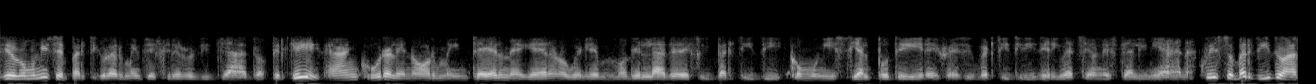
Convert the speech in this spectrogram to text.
Partito Comunista è particolarmente sclerotizzato perché ha ancora le norme interne che erano quelle modellate sui partiti comunisti al potere, cioè sui partiti di derivazione staliniana. Questo partito ha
